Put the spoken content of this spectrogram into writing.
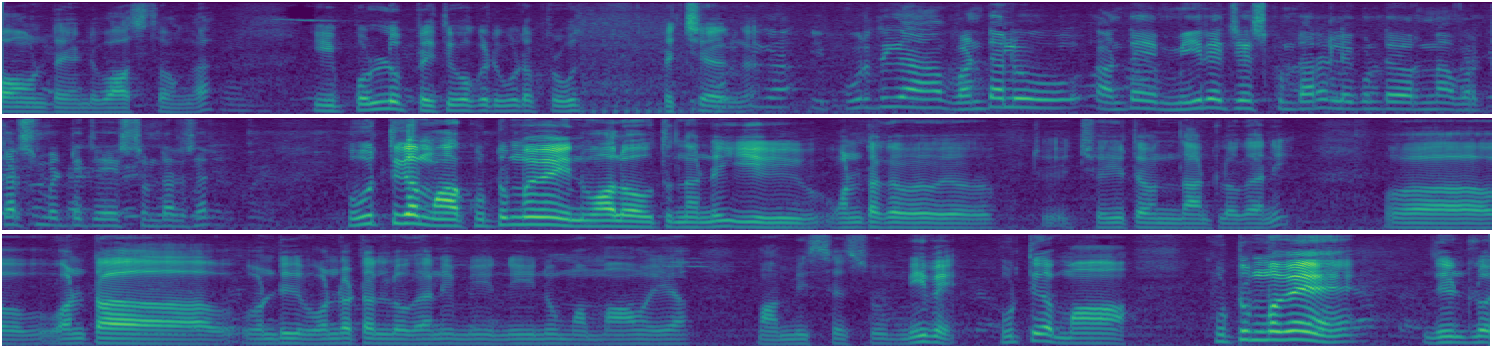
బాగుంటాయండి వాస్తవంగా. ఈ పొళ్ళు ప్రతి ఒక్కటి కూడా ప్రత్యేకంగా. పూర్తిగా ఈ పూర్తిగా వంటలు అంటే మీరే చేసుకుంటారా? లేకుంటే ఎవరన్నా వర్కర్స్ పెట్టి చేస్తుంటారా సార్? పూర్తిగా మా కుటుంబమే ఇన్వాల్వ్ అవుతుందండి ఈ వంట చేయటం దాంట్లో కానీ వంట వండి వండటంలో కానీ మీ నేను మా మామయ్య మా మిస్సెస్ మేమే పూర్తిగా మా కుటుంబమే దీంట్లో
